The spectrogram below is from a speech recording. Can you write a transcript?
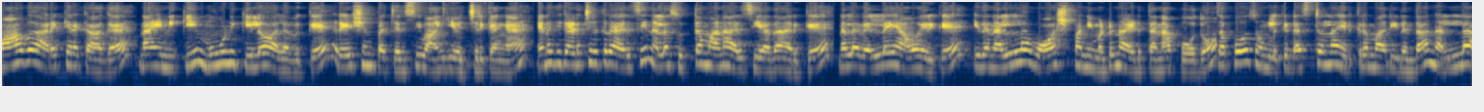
மாவு அரைக்கிறக்காக நான் இன்னைக்கு மூணு கிலோ அளவுக்கு ரேஷன் பச்சரிசி வாங்கி வச்சிருக்கேங்க. எனக்கு கிடைச்சிருக்கிற அரிசி நல்லா சுத்தமான அரிசியா தான் இருக்கு. நல்லா வெள்ளையாவும் இருக்கு. இதை நல்லா வாஷ் பண்ணி மட்டும் நான் எடுத்தேன்னா போதும். சப்போஸ் உங்களுக்கு டஸ்ட் எல்லாம் இருக்கிற மாதிரி இருந்தா நல்லா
